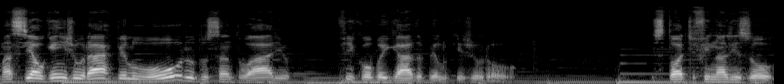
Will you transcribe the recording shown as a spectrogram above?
Mas se alguém jurar pelo ouro do santuário, fica obrigado pelo que jurou. Stott finalizou:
